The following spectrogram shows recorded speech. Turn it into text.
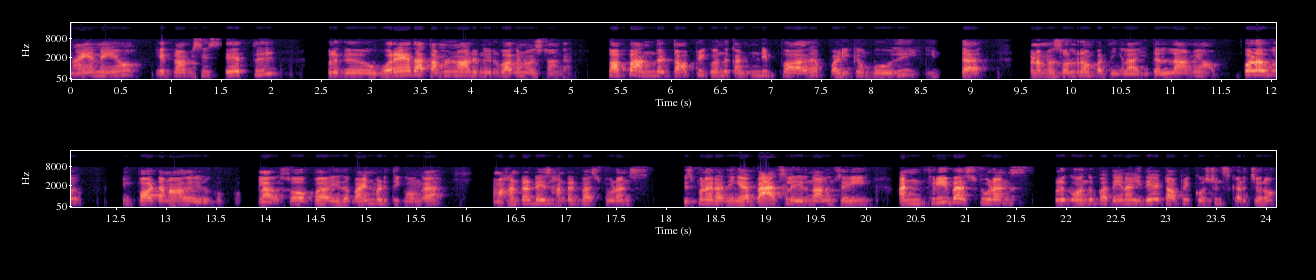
நயனையும் எக்கனாமிக்ஸையும் சேர்த்து உங்களுக்கு ஒரேதா தமிழ்நாடு நிர்வாகம்னு வச்சுட்டாங்க. ஸோ அப்போ அந்த டாபிக் வந்து கண்டிப்பாக படிக்கும்போது இந்த இப்ப நம்ம சொல்றோம் பாத்தீங்களா? இதெல்லாமே அவ்வளவு இம்பார்ட்டனாக இருக்கும். ஓகேங்களா? ஸோ அப்போ இதை பயன்படுத்திக்கோங்க. நம்ம hundred days hundred batch students miss பண்ணிடாதீங்க. பேட்ச்ல இருந்தாலும் சரி அண்ட் ஃப்ரீ பேட்ச் ஸ்டூடெண்ட்ஸ் உங்களுக்கு வந்து பார்த்தீங்கன்னா இதே டாபிக் கொஸ்டின்ஸ் கிடைச்சிரும்.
